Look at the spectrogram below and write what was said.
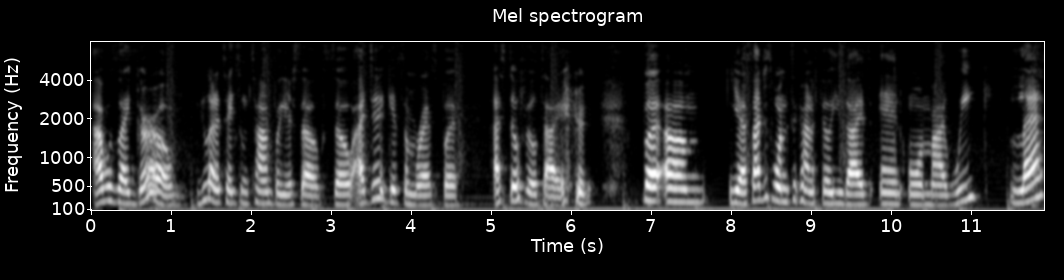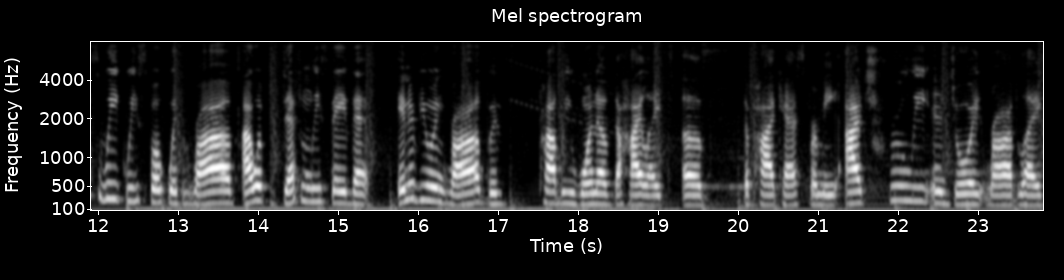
I was like, girl, you got to take some time for yourself. So I did get some rest, but I still feel tired. but um yes, I just wanted to kind of fill you guys in on my week Last week we spoke with Rob. I would definitely say that interviewing Rob was probably one of the highlights of the podcast for me. I truly enjoyed Rob. Like,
